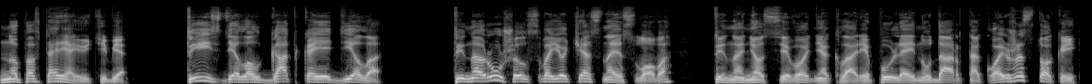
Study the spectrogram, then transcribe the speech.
Но повторяю тебе, ты сделал гадкое дело. Ты нарушил свое честное слово. Ты нанес сегодня Кларе Пулейн удар такой жестокий,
